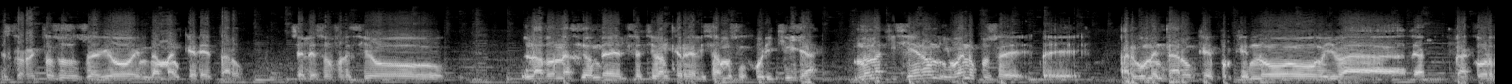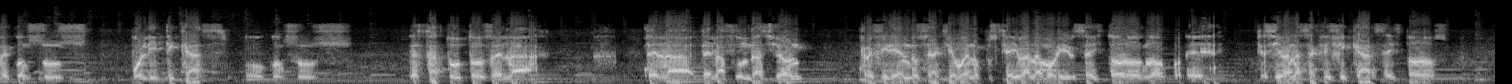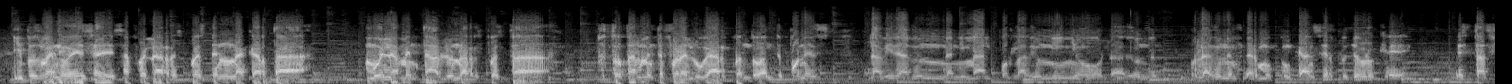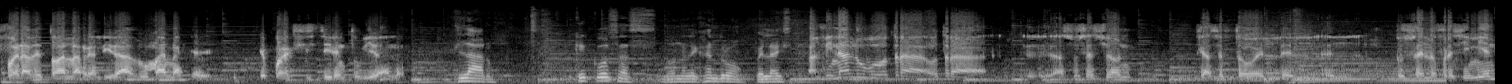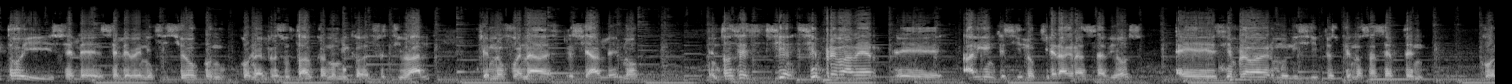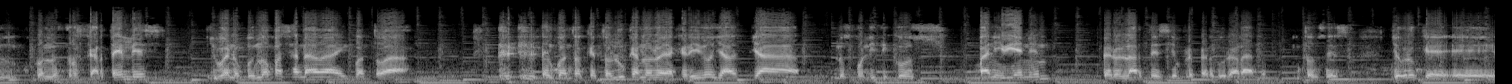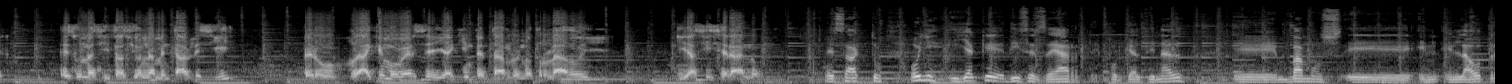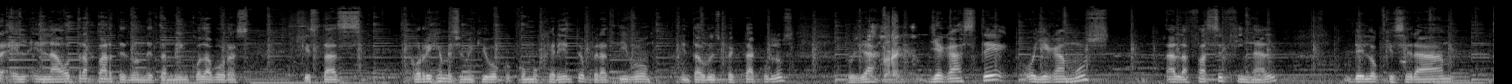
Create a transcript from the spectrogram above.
es correcto, eso sucedió en Damán Querétaro. Se les ofreció la donación del festival que realizamos en Juriquilla. No la quisieron y bueno, pues eh, eh, argumentaron que porque no iba de, acorde con sus políticas o con sus estatutos de la de la de la fundación refiriéndose a que bueno pues que iban a morir seis toros no eh, que se iban a sacrificar seis toros y pues bueno esa esa fue la respuesta en una carta muy lamentable una respuesta pues totalmente fuera de lugar cuando antepones la vida de un animal por la de un niño o la de un, la de un enfermo con cáncer, pues yo creo que estás fuera de toda la realidad humana que, que pueda existir en tu vida, ¿no? Claro. ¿Qué cosas, don Alejandro Peláez? Al final hubo otra otra eh, asociación que aceptó el, el, pues el, ofrecimiento y se le, se le benefició con, con el resultado económico del festival, que no fue nada despreciable, ¿no? Entonces, siempre va a haber eh, alguien que sí lo quiera, gracias a Dios. Eh, siempre va a haber municipios que nos acepten con, nuestros carteles. Y bueno, pues no pasa nada en cuanto a en cuanto a que Toluca no lo haya querido. Ya, ya los políticos van y vienen, pero el arte siempre perdurará. Entonces, yo creo que eh, es una situación lamentable, sí, pero hay que moverse y hay que intentarlo en otro lado y y así será, ¿no? Exacto. Oye, y ya que dices de arte, porque al final eh, vamos eh, en, la otra en, la otra parte donde también colaboras, que estás, corrígeme si me equivoco, como gerente operativo en Tauro Espectáculos, pues ya llegaste o llegamos a la fase final de lo que será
